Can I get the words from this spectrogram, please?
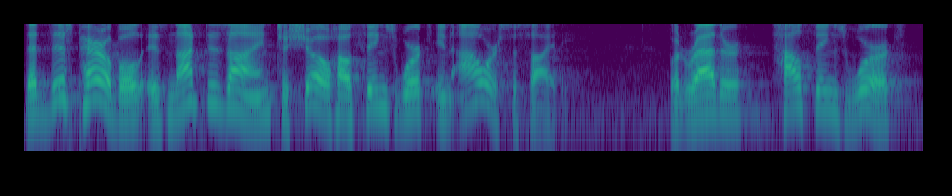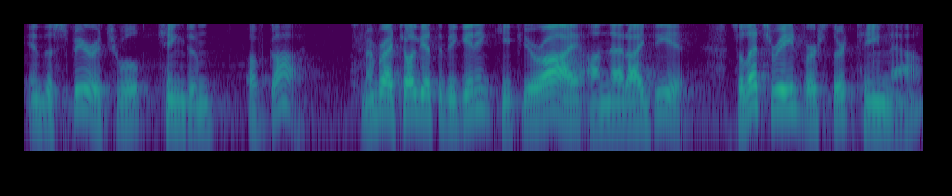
that this parable is not designed to show how things work in our society but rather how things work in the spiritual kingdom of God. Remember I told you at the beginning, keep your eye on that idea. So let's read verse 13 now.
